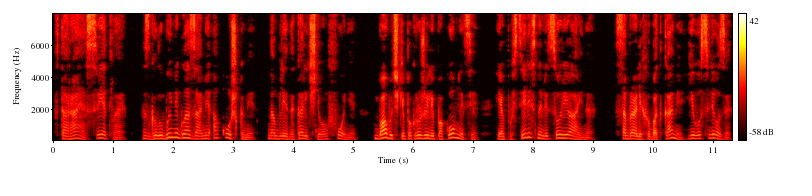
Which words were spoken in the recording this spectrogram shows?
вторая светлая, с голубыми глазами-окошками на бледно-коричневом фоне. Бабочки покружили по комнате и опустились на лицо Риайна. Собрали хоботками его слезы,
